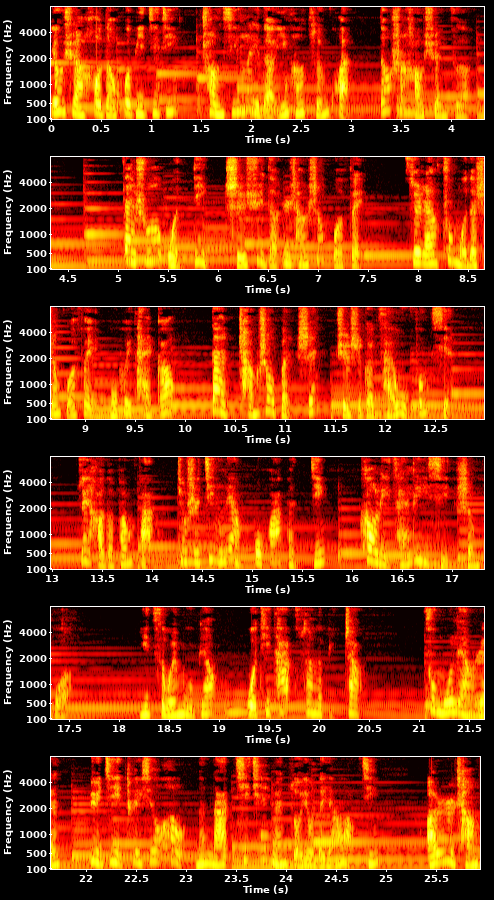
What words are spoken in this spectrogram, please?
优选后的货币基金、创新类的银行存款都是好选择。再说稳定持续的日常生活费，虽然父母的生活费不会太高，但长寿本身却是个财务风险。最好的方法就是尽量不花本金。靠理财利息生活，以此为目标，我替他算了笔账。父母两人预计退休后能拿七千元左右的养老金，而日常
